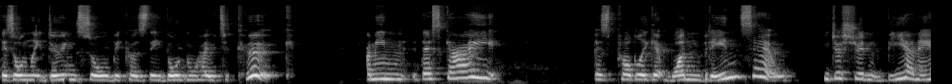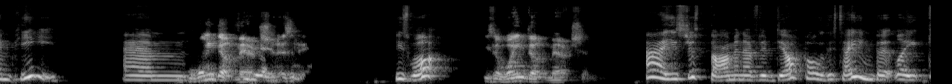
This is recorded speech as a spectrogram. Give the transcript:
is only doing so because they don't know how to cook. I mean, this guy is probably get one brain cell. He just shouldn't be an MP. Um, Wind up merchant, isn't he? he's what? He's a wind up merchant. Ah, he's just bamming everybody up all the time. But like,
